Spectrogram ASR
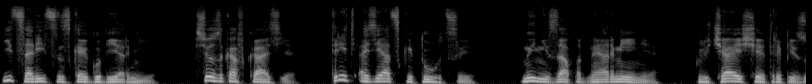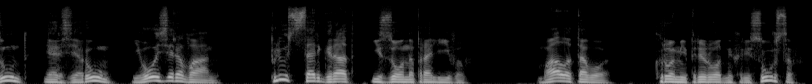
и Царицынская губернии, все Закавказье, треть азиатской Турции, ныне Западная Армения, включающая Трапезунд и Эрзерум и озеро Ван, плюс Царьград и зона проливов. Мало того, кроме природных ресурсов,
